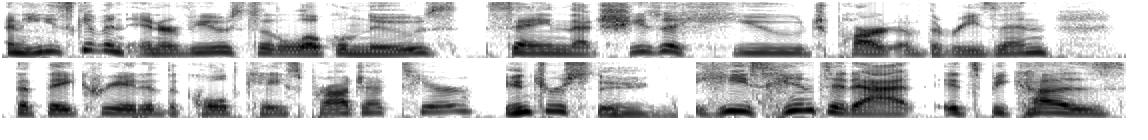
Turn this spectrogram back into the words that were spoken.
and he's given interviews to the local news saying that she's a huge part of the reason that they created the cold case project here. Interesting. He's hinted at it's because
